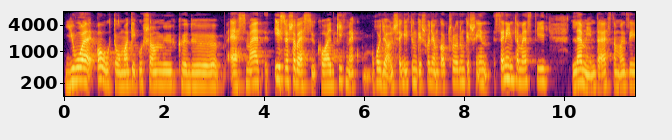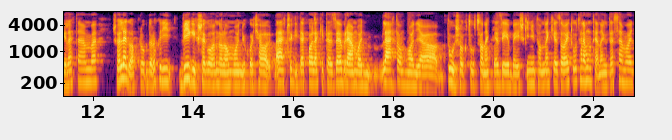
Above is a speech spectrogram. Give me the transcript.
jól, automatikusan működő eszmet. Észre se vesszük, hogy kiknek hogyan segítünk és hogyan kapcsolódunk, és én szerintem ezt így lemintáztam az életembe, és a legapróbb dolog, hogy így végig se gondolom mondjuk, hogyha átsegítek valakit a zebrán, vagy látom, hogy a túl sok cucc van a kezébe, és kinyitom neki az ajtót, hanem utána jut eszem, hogy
